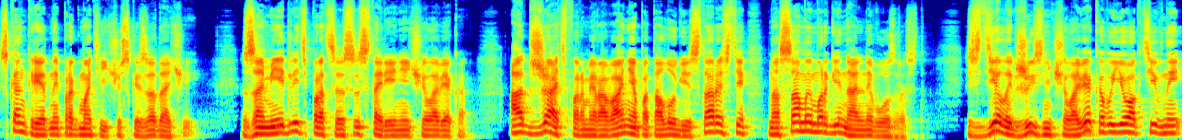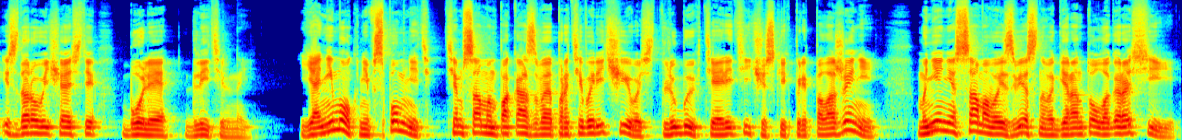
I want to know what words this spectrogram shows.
с конкретной прагматической задачей – замедлить процессы старения человека, отжать формирование патологии старости на самый маргинальный возраст, сделать жизнь человека в ее активной и здоровой части более длительной. Я не мог не вспомнить, тем самым показывая противоречивость любых теоретических предположений, мнение самого известного геронтолога России,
